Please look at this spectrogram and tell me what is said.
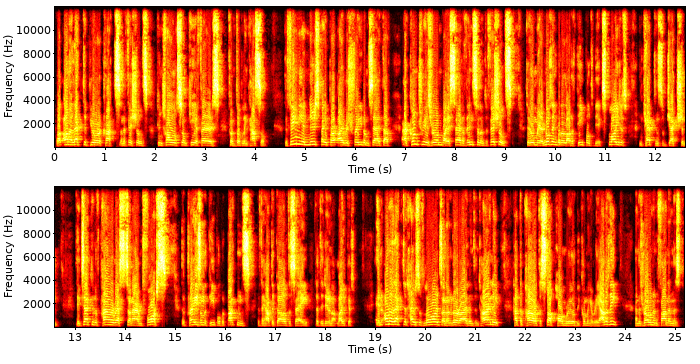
while unelected bureaucrats and officials controlled some key affairs from Dublin Castle. The Fenian newspaper Irish Freedom said that our country is run by a set of insolent officials to whom we are nothing but a lot of people to be exploited and kept in subjection. The executive power rests on armed force that preys on the people with battens if they have the gall to say that they do not like it. An unelected House of Lords on another island entirely had the power to stop Home Rule becoming a reality, and as Ronan Fanning has,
